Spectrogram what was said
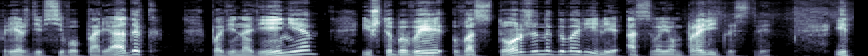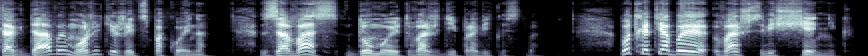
Прежде всего порядок, повиновение, и чтобы вы восторженно говорили о своем правительстве. И тогда вы можете жить спокойно. За вас думают вожди правительства. Вот хотя бы ваш священник,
